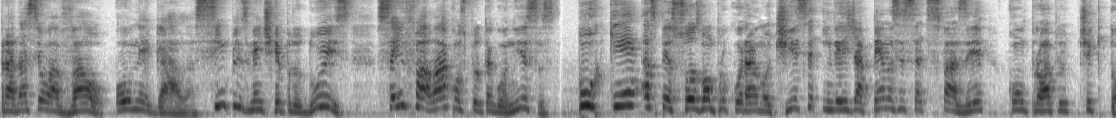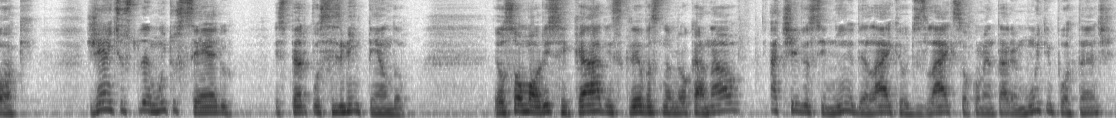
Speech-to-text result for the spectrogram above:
para dar seu aval ou negá-la, simplesmente reproduz, sem falar com os protagonistas, por que as pessoas vão procurar a notícia em vez de apenas se satisfazer com o próprio TikTok? Gente, isso tudo é muito sério. Espero que vocês me entendam. Eu sou Maurício Ricardo, inscreva-se no meu canal, ative o sininho, dê like ou dislike, seu comentário é muito importante.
